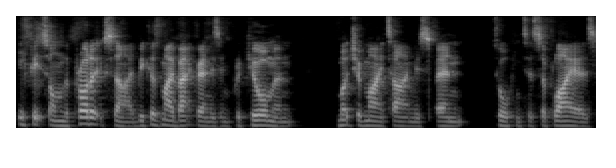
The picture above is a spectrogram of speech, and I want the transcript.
if it's on the product side, because my background is in procurement, much of my time is spent talking to suppliers.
